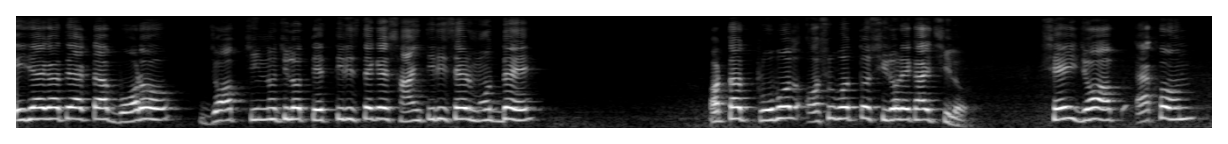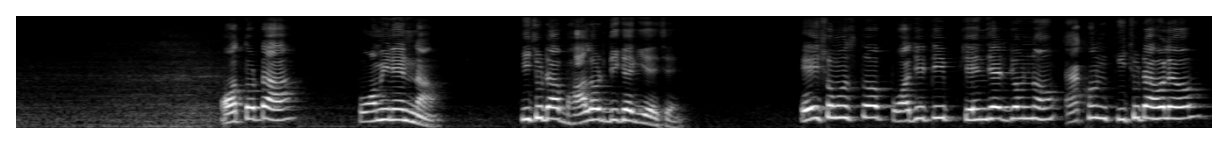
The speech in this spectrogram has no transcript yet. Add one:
এই জায়গাতে একটা বড় জব চিহ্ন ছিল তেত্রিশ থেকে সাঁইত্রিশের মধ্যে, অর্থাৎ প্রবল অশুভত্ব শিরোরেখায় ছিল। সেই জব এখন অতটা প্রমিনেন্ট না, কিছুটা ভালোর দিকে গিয়েছে। এই সমস্ত পজিটিভ চেঞ্জের জন্য এখন কিছুটা হলেও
